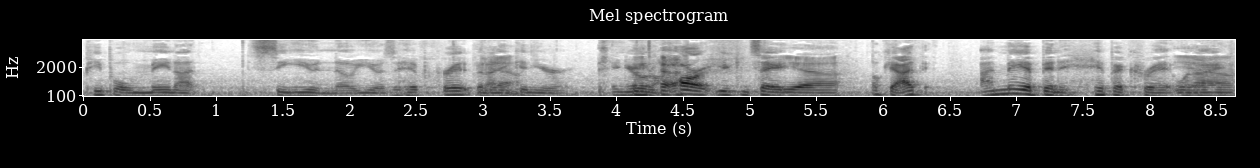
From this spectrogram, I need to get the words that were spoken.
people may not see you and know you as a hypocrite but i think in your in your own heart you can say yeah, okay i th- i may have been a hypocrite when Yeah. i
